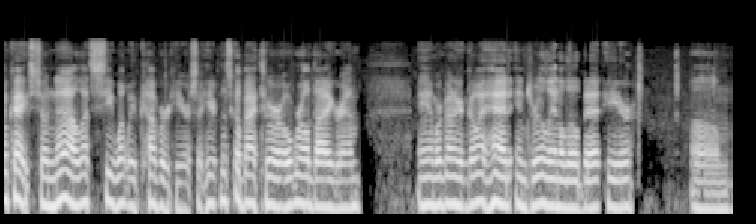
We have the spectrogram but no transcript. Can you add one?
Okay, so now let's see what we've covered here. So here, let's go back to our overall diagram. And we're going to go ahead and drill in a little bit here um,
